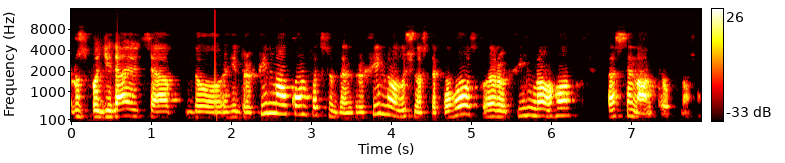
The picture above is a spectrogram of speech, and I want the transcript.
розподіляються до гідрофільного комплексу, дендрофільного, лучностепового, склерофільного та синантропного.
